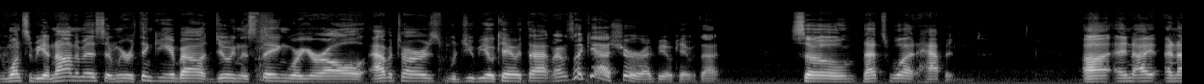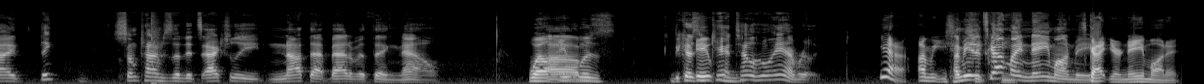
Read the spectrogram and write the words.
wants to be anonymous and we were thinking about doing this thing where you're all avatars. Would you be okay with that?" And I was like, "Yeah, sure. I'd be okay with that." So, that's what happened. Uh, and I and I think sometimes that it's actually not that bad of a thing now Well, it Um, was because you can't tell who I am really. Yeah, I mean, I mean, it's got my name on me. it's got your name on it,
